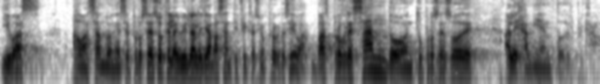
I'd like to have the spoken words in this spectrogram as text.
Y vas avanzando en ese proceso que la Biblia le llama santificación progresiva. Vas progresando en tu proceso de alejamiento del pecado.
